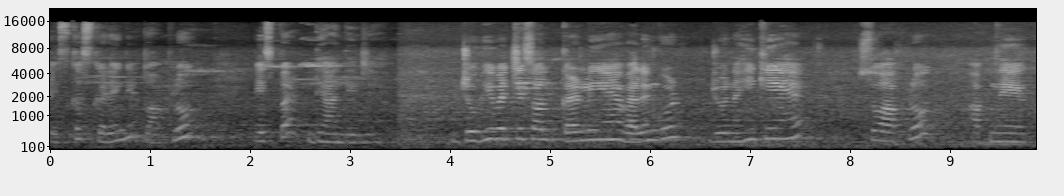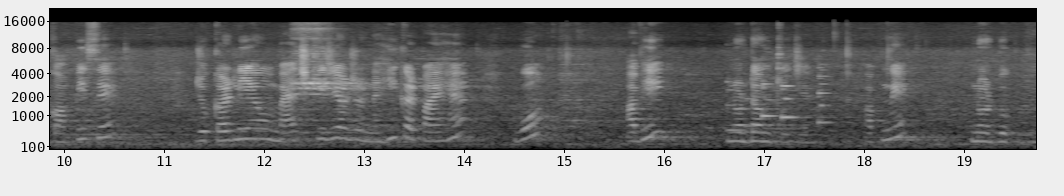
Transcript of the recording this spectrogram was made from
डिस्कस करेंगे तो आप लोग इस पर ध्यान दीजिए जो भी बच्चे सॉल्व कर लिए हैं वेल एंड गुड जो नहीं किए हैं सो आप लोग अपने कॉपी से जो कर लिए हैं, वो मैच कीजिए और जो नहीं कर पाए हैं, वो अभी नोट डाउन कीजिए अपने नोटबुक में।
